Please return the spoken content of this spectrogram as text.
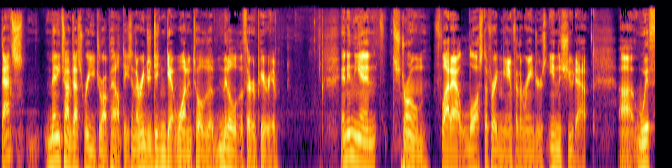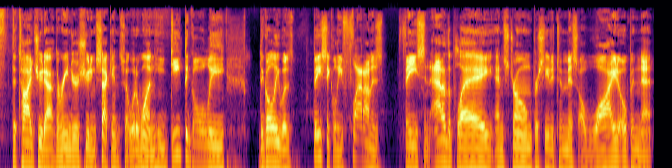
that's many times that's where you draw penalties. And the Rangers didn't get one until the middle of the third period. And in the end, Strome flat out lost the friggin' game for the Rangers in the shootout. Uh, with the tied shootout the Rangers shooting second, so would have won. He deked the goalie. The goalie was basically flat on his face and out of the play, and Strome proceeded to miss a wide open net.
